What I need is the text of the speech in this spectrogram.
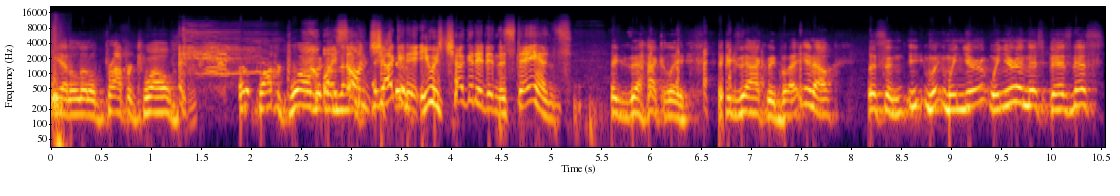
he had a little proper twelve. proper 12. Well, I saw him chugging it. He was chugging it in the stands. Exactly, exactly. But you know, listen, when you're when you're in this business,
